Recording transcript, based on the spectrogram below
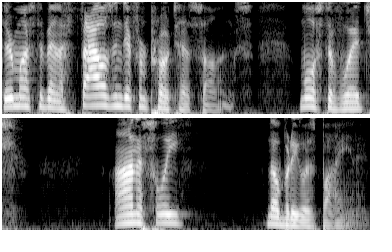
There must have been a thousand different protest songs, most of which, honestly, nobody was buying it.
